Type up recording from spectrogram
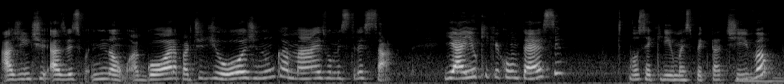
a gente às vezes, não, agora, a partir de hoje, nunca mais vou me estressar. E aí o que, que acontece? Você cria uma expectativa uhum.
